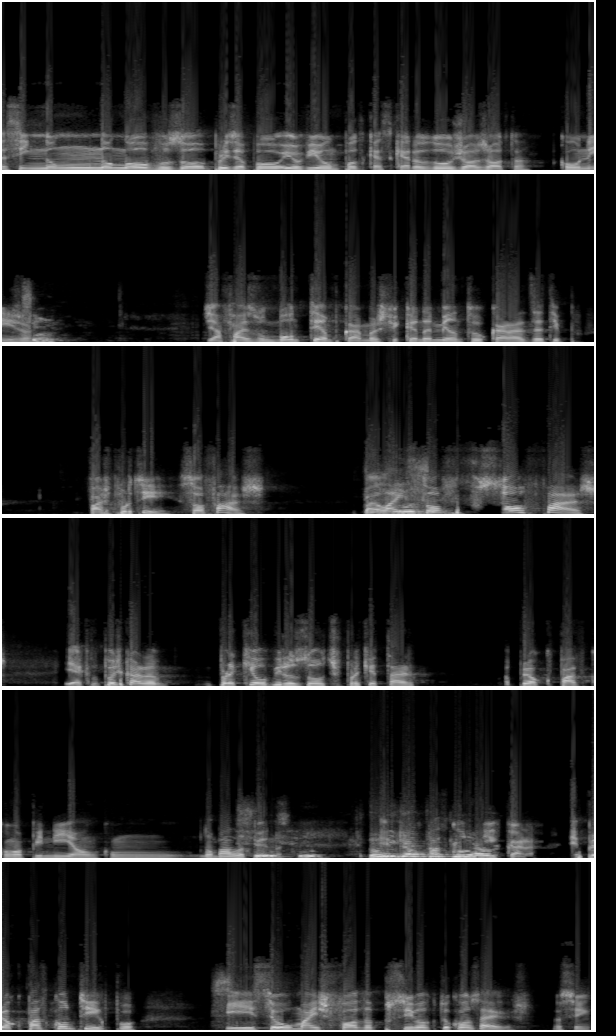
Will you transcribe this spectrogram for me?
Assim, não, não houve os outros. Por exemplo, eu vi um podcast que era do JJ com o Ninja. Sim. Já faz um bom tempo, cara, mas fica na mente o cara a dizer tipo, faz por ti, só faz. Vai lá e só, só faz. E é que depois, cara, para que ouvir os outros? Para que estar preocupado com a opinião? Com... Não vale a sim, pena. Sim. Não é preocupado contigo, cara. É preocupado contigo, pô. E ser o mais foda possível que tu consegues. Assim.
